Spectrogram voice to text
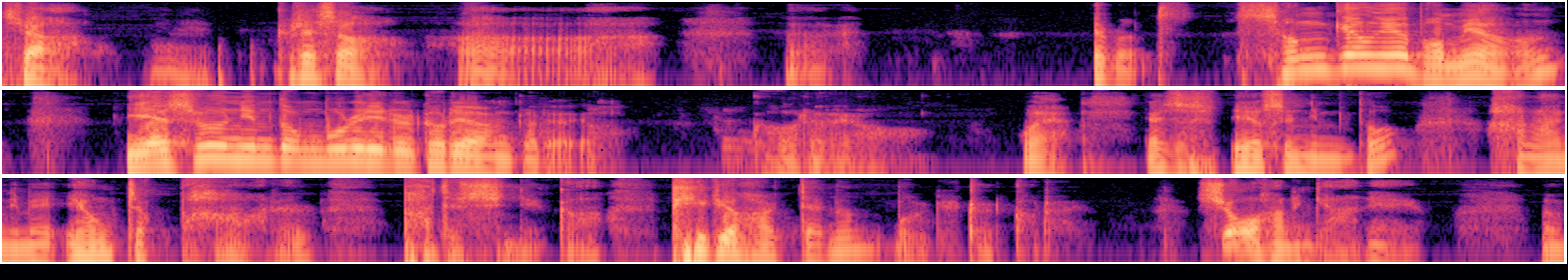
자, 그래서 어, 어, 여러분 성경에 보면 예수님도 물리를 걸어요, 안 걸어요? 걸어요. 왜? 예수님도 하나님의 영적 파워를 받으시니까 필요할 때는 물리를 걸어요. 쇼하는 게 아니에요. 어,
